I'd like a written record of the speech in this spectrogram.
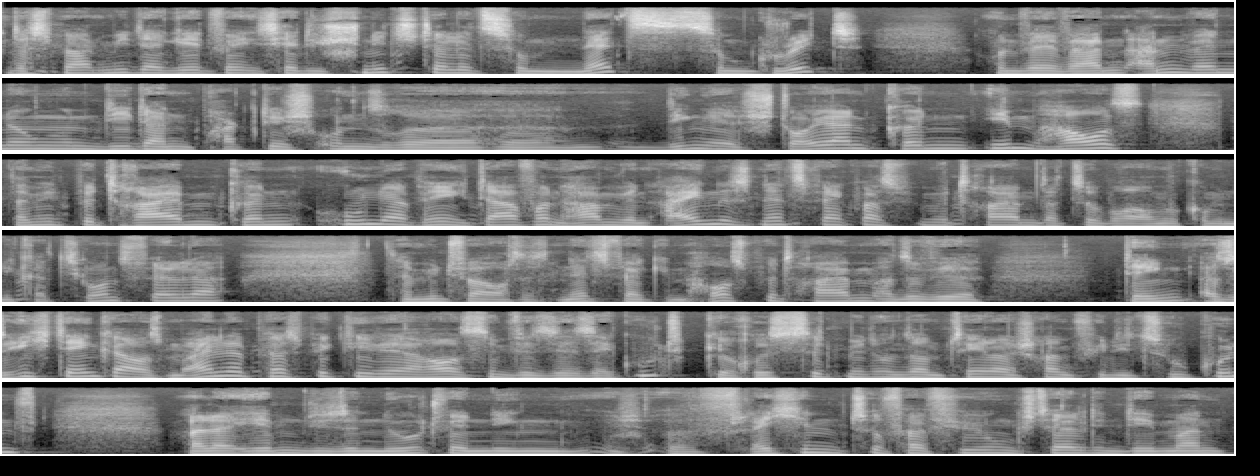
Das Smart Meter Gateway ist ja die Schnittstelle zum Netz, zum Grid. Und wir werden Anwendungen, die dann praktisch unsere äh, Dinge steuern können im Haus, damit betreiben können. Unabhängig davon haben wir ein eigenes Netzwerk, was wir betreiben. Dazu brauchen wir Kommunikationsfelder, damit wir auch das Netzwerk im Haus betreiben. Also wir denk, also ich denke, aus meiner Perspektive heraus sind wir sehr, sehr gut gerüstet mit unserem Zählerschrank für die Zukunft, weil er eben diese notwendigen äh, Flächen zur Verfügung stellt, indem man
